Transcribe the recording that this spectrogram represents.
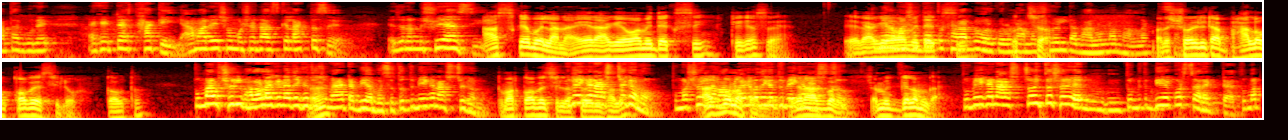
মাথা ঘুরে। এক একটা থাকেই। আমার এই সমস্যাটা আজকে লাগতেছে এজন্য আমি শুয়ে আছি। আজকে বললা না এর আগেও আমি দেখছি ঠিক আছে? এর আগেও আমি দেখছি খারাপ ব্যবহার করো না আমার শরীরটা ভালো না ভালো লাগছে মানে শরীরটা ভালো কবে ছিল? কব তো। তোমার শরীর ভালো লাগে না দেখে হ্যাঁ? তো তুমি একটা বিয়া বসছো তো তুমি এখানে আসছো কেন? তোমার কবে ছিল শরীর ভালো? কেন? তোমার শরীর ভালো লাগে না দেখে তুমি এখানে আসছো? আমি গেলাম গা। তুমি এখানে আসছোই তো তুমি তো বিয়ে করছ আরেকটা। তোমার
